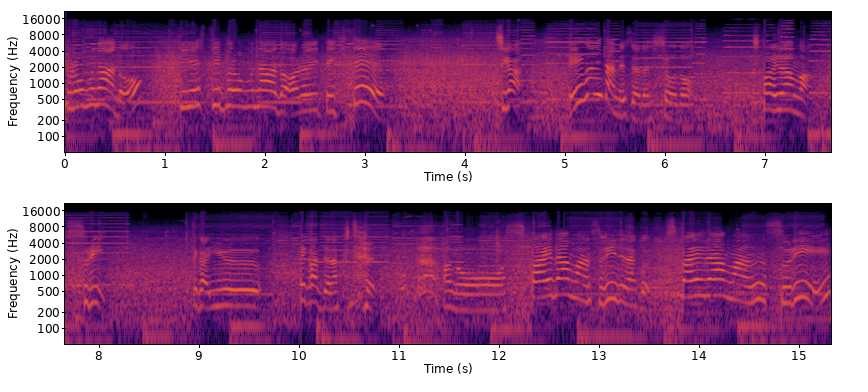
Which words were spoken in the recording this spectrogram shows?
プロムナード TST プロムナード歩いてきてですよ私ちょうど「スパイダーマン3」てか言うてかじゃなくて あのースパイダーマン3じゃなくスパイダーマン 3?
